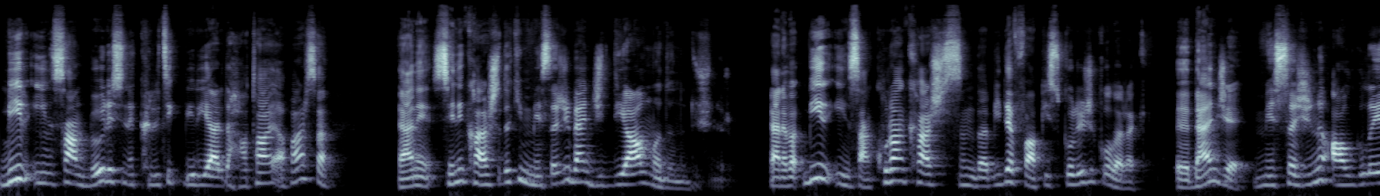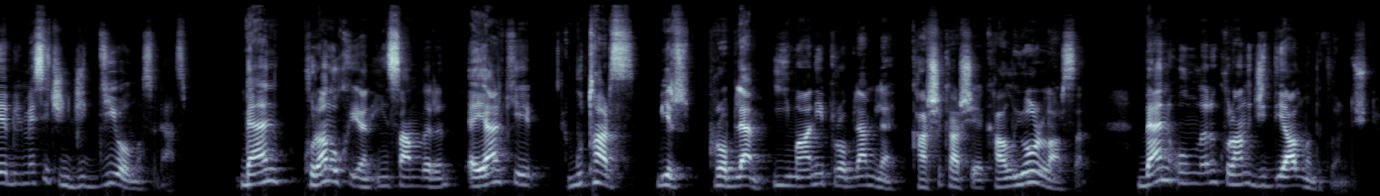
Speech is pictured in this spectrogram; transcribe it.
bir insan böylesine kritik bir yerde hata yaparsa yani senin karşıdaki mesajı ben ciddiye almadığını düşünüyorum. Yani bir insan Kur'an karşısında bir defa psikolojik olarak e, bence mesajını algılayabilmesi için ciddi olması lazım. Ben Kur'an okuyan insanların eğer ki bu tarz bir problem, imani problemle karşı karşıya kalıyorlarsa ben onların Kur'an'ı ciddiye almadıklarını düşünüyorum.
